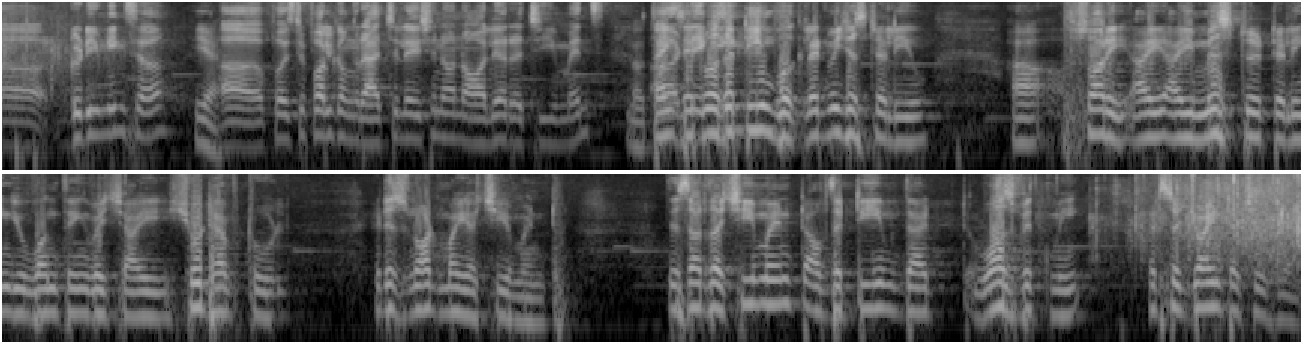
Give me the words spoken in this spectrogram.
Uh, good evening, sir. Yeah. Uh, first of all, congratulations on all your achievements. No, thanks. Uh, it was a teamwork. Let me just tell you. Uh, sorry, I, I missed uh, telling you one thing which I should have told. It is not my achievement. These are the achievement of the team that was with me. It's a joint achievement.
